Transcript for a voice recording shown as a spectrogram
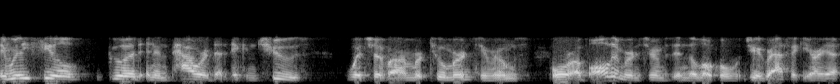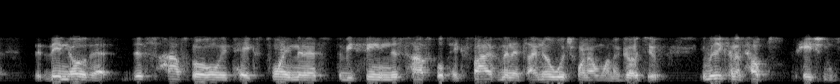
They really feel good and empowered that they can choose which of our two emergency rooms or of all the emergency rooms in the local geographic area. They know that this hospital only takes 20 minutes to be seen. This hospital takes five minutes. I know which one I want to go to. It really kind of helps patients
